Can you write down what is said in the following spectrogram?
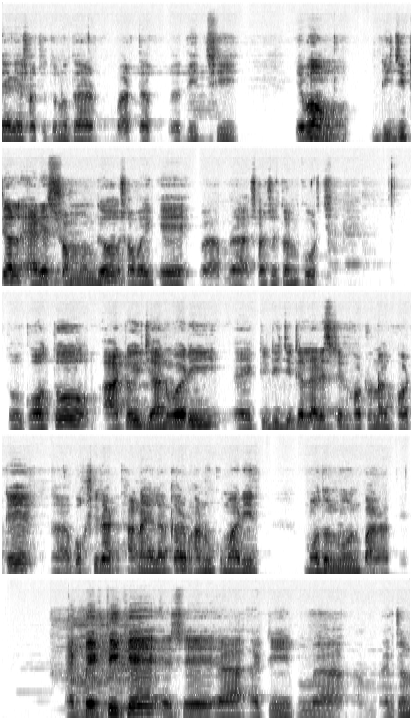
জায়গায় সচেতনতার বার্তা দিচ্ছি এবং ডিজিটাল অ্যারেস্ট সম্বন্ধেও সবাইকে আমরা সচেতন করছি। তো গত আটই জানুয়ারি একটি ডিজিটাল অ্যারেস্টের ঘটনা ঘটে বক্সিরহাট থানা এলাকার ভানুকুমারীর মদনমোহন পাড়াতে। এক ব্যক্তিকে সে একটি একজন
